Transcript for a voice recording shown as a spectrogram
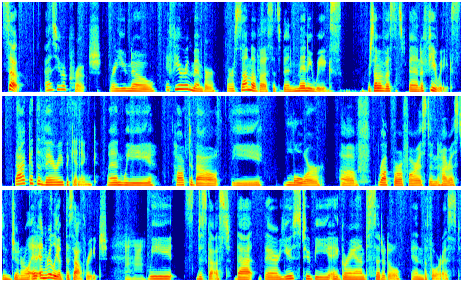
So, as you approach where you know, if you remember, for some of us it's been many weeks, for some of us it's been a few weeks. Back at the very beginning, when we talked about the lore of Rockborough Forest and High Rest in general, and, and really of the South Reach, Mm-hmm. we discussed that there used to be a grand citadel in the forest.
